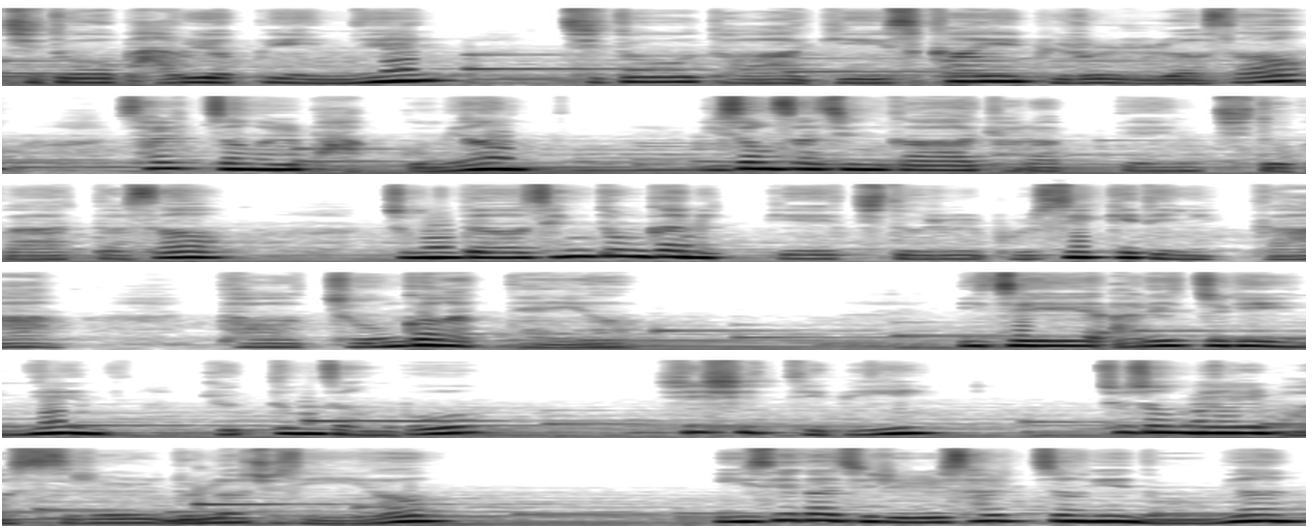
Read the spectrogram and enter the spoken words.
지도 바로 옆에 있는 지도 더하기 스카이 뷰를 눌러서 설정을 바꾸면 위성사진과 결합된 지도가 떠서 좀 더 생동감 있게 지도를 볼 수 있게 되니까 더 좋은 것 같아요. 이제 아래쪽에 있는 교통정보, CCTV, 초정밀 버스를 눌러주세요. 이 세 가지를 설정해 놓으면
